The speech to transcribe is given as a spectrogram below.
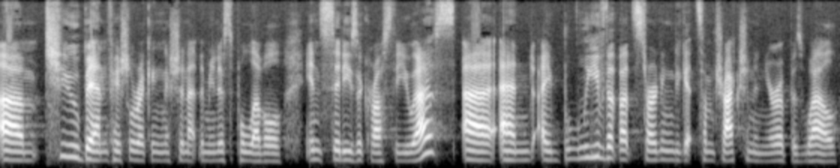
um, to ban facial recognition at the municipal level in cities across the US. Uh, and I believe that that's starting to get some traction in Europe as well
